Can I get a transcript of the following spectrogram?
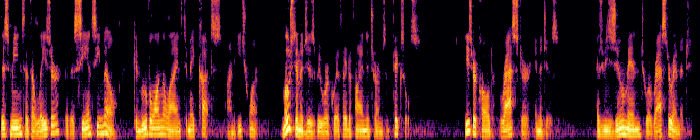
This means that the laser or the CNC mill can move along the lines to make cuts on each one. Most images we work with are defined in terms of pixels. These are called raster images. As we zoom in to a raster image,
